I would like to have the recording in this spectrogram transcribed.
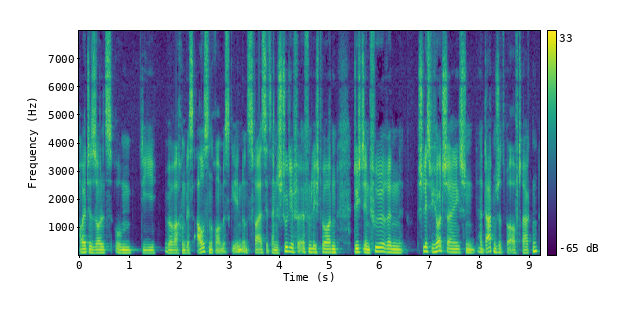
Heute soll es um die Überwachung des Außenraumes gehen. Und zwar ist jetzt eine Studie veröffentlicht worden durch den früheren schleswig-holsteinischen Datenschutzbeauftragten,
